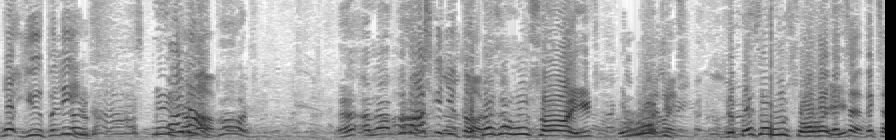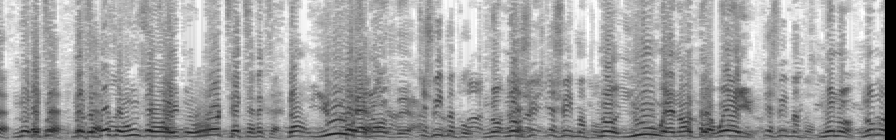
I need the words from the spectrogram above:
what you believe. No, you can't ask me. Why I'm not? not God. Eh? I'm not God. asking you, God. The person who saw it wrote it. The person who saw Okay, it. Victor, Victor, No, the, Victor, per- no, the person who saw it wrote Victor, it. Victor. Now you Victor, were not there. Just read my book. No, no. Just, re- just read my book. No, you were not there. Where are you? Just read my book. No, no, no, no.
